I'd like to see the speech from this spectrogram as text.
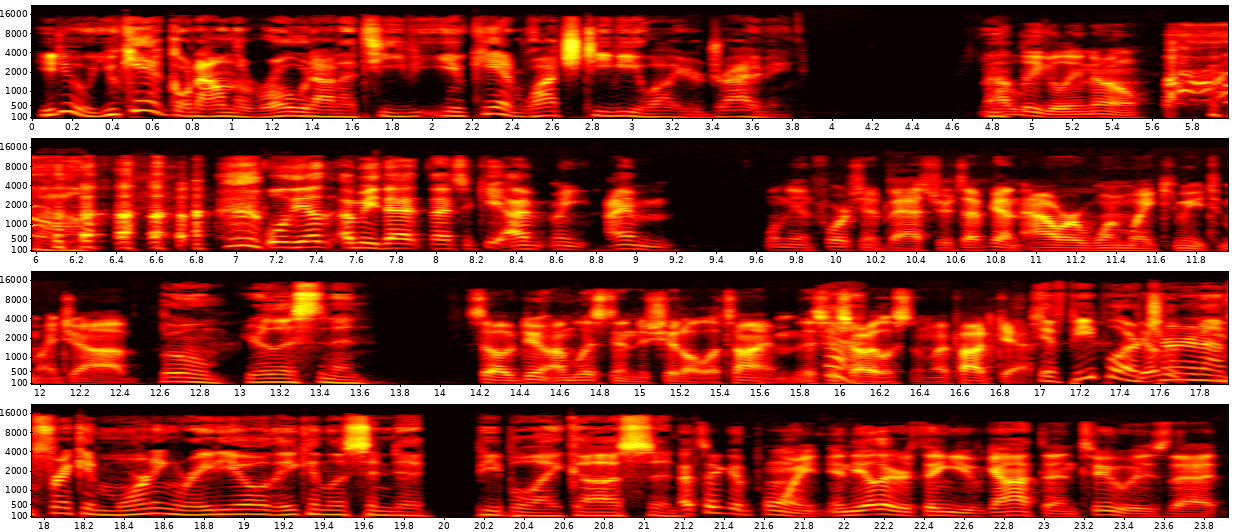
You do. You can't go down the road on a TV. You can't watch TV while you're driving. Not legally, no. well, the other, I mean that that's a key. I mean, I'm one of the unfortunate bastards. I've got an hour one way commute to my job. Boom, you're listening. So do, I'm listening to shit all the time. This is how I listen to my podcast. If people are The turning on freaking morning radio, they can listen to people like us and That's a good point. And the other thing you've got then too is that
